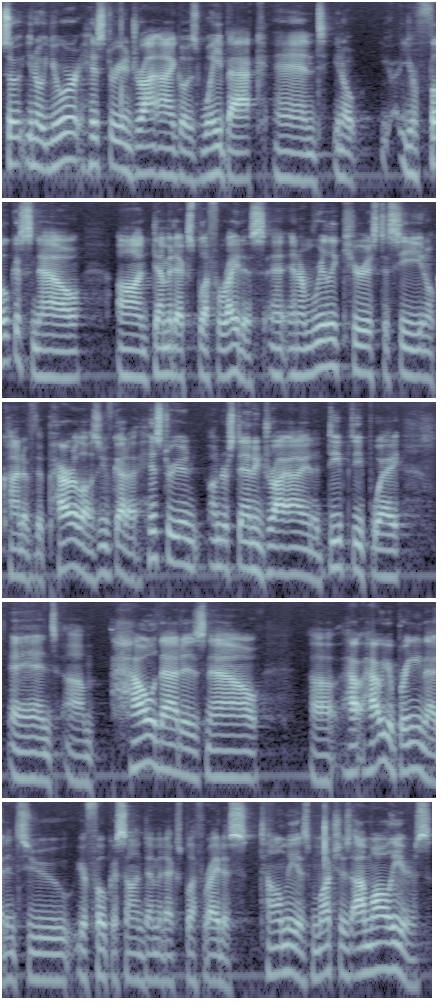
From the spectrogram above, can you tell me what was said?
So you know your history in dry eye goes way back, and you know your focus now on Demodex blepharitis, and, and, I'm really curious to see you know kind of the parallels. You've got a history in understanding dry eye in a deep deep way, and um, how that is now. Uh, how, how you're bringing that into your focus on Demodex blepharitis. Tell me as much as I'm all ears.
